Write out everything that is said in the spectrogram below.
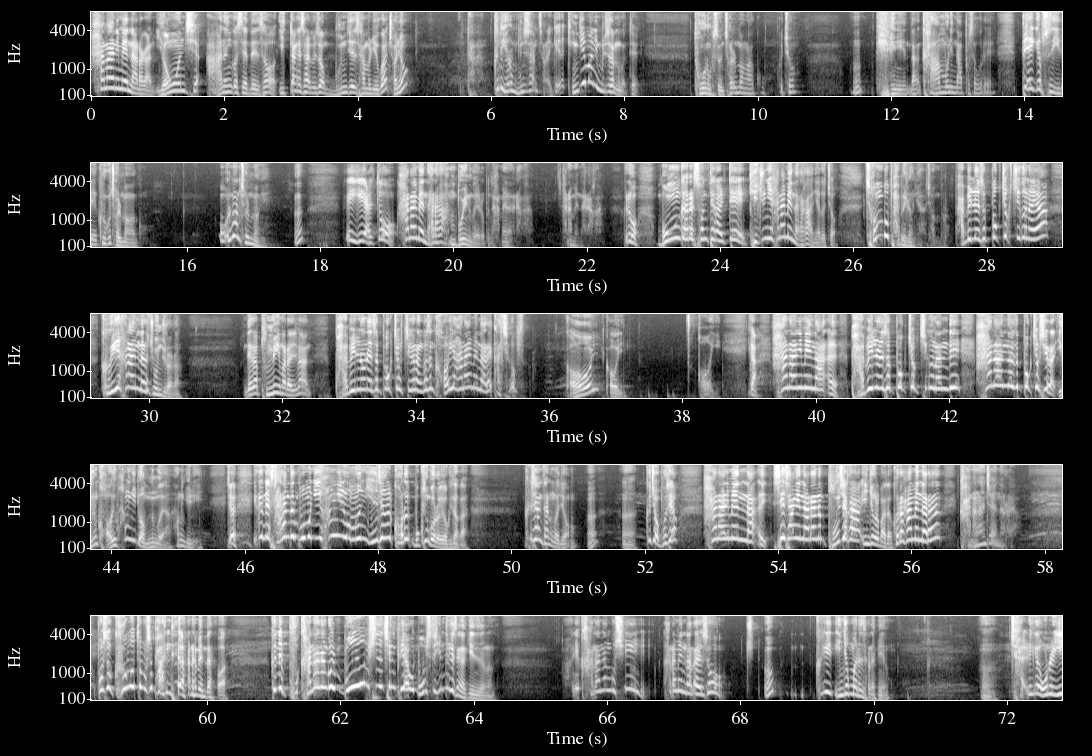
하나님의 나라가 영원치 않은 것에 대해서 이 땅에 살면서 문제 삼을 이유가 전혀 없다. 근데 여러분 문제 삼잖아요. 굉장히 많이 문제 삼는 것 같아. 돈 없으면 절망하고, 그렇죠? 어? 괜히 난 가문이 나빠서 그래. 빽이 없어서 이래. 그리고 절망하고. 어, 얼마나 절망해. 어? 이게 아직도 하나님의 나라가 안 보이는 거예요, 여러분. 하나님의 나라가. 하나님의 나라가. 그리고 뭔가를 선택할 때 기준이 하나님의 나라가 아니야, 그렇죠? 전부 바빌론이야, 전부. 바빌론에서 뻑적 찍어놔야 그게 하나님 나라 좋은 줄 알아. 내가 분명히 말하지만 바빌론에서 뻑적 찍어놓은 것은 거의 하나님의 나라에 가치가 없어. 거의, 거의, 거의. 그러니까 하나님의 나라, 바빌론에서 뻑적 찍어놨는데 하나님 나라에서 뻑적 찍어놔. 이건 거의 확률이 없는 거야, 확률이. 근데 사람들은 보면 이 확률이 없는 인생을 걸어 목숨 걸어 여기다가 그렇지 않다는 거죠. 어? 어. 그죠? 보세요. 하나님의 나 세상의 나라는 부자가 인정을 받아. 그럼 하나님의 나라는 가난한 자의 나라야. 벌써 그것부터 벌써 반대야 하나님의 나라와. 근데 부, 가난한 걸 몹시도 창피하고 몹시도 힘들게 생각해 인생은. 아니 가난한 것이 하나님의 나라에서 어? 그게 인정받는 사람이에요. 어. 잘, 그러니까 오늘 이,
